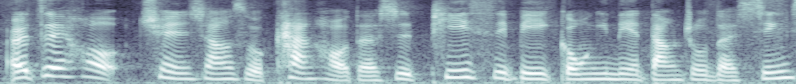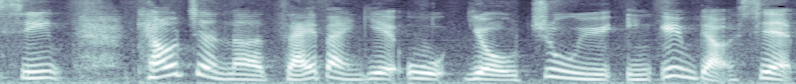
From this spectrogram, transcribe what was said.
而最后券商所看好的是 PCB 供应链当中的新兴，调整了载板业务，有助于营运表现，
